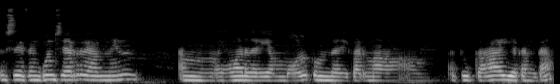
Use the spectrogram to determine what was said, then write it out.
no sé, fent concerts realment m'agradaria molt com dedicar-me a, a tocar i a cantar.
